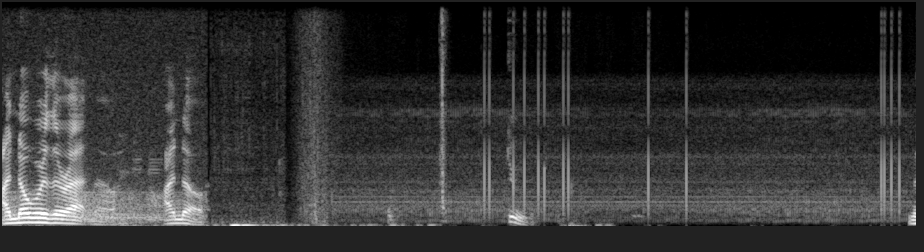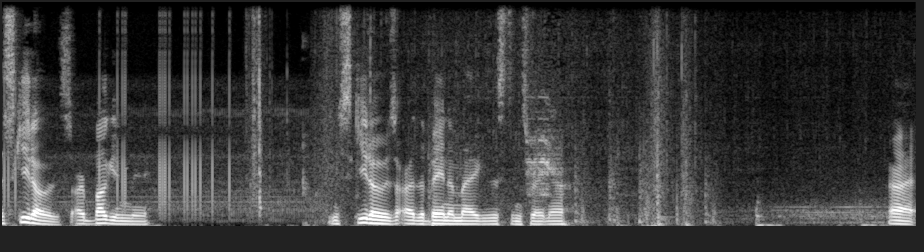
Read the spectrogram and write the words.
I know where they're at now. I know. Dude. Mosquitoes are bugging me. Mosquitoes are the bane of my existence right now. Alright.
